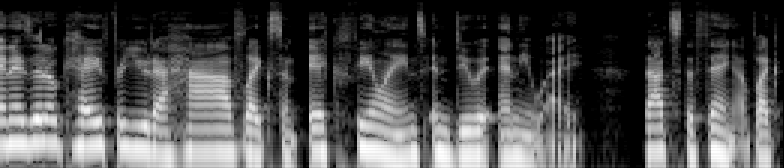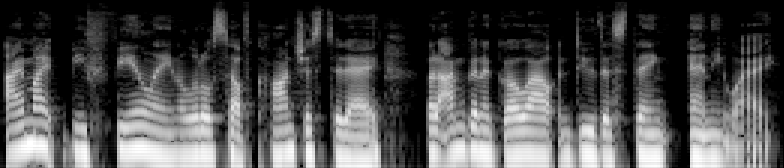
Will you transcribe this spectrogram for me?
And is it okay for you to have like some ick feelings and do it anyway? That's the thing of like, I might be feeling a little self conscious today, but I'm going to go out and do this thing anyway,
